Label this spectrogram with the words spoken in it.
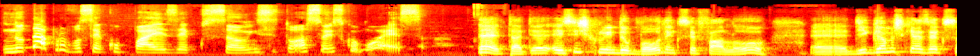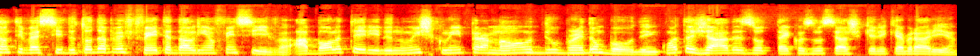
não dá para você culpar a execução em situações como essa. É, Tati, esse screen do Bolden que você falou, é, digamos que a execução tivesse sido toda perfeita da linha ofensiva. A bola teria ido num screen para a mão do Brandon Bolden. Quantas jardas ou tecos você acha que ele quebraria?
